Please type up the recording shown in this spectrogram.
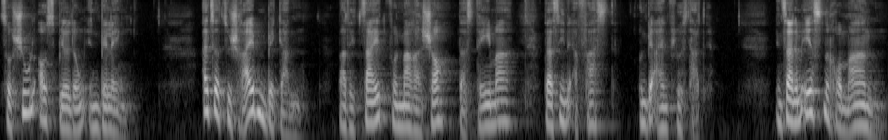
zur Schulausbildung in Belém. Als er zu schreiben begann, war die Zeit von Marachon das Thema, das ihn erfasst und beeinflusst hatte. In seinem ersten Roman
